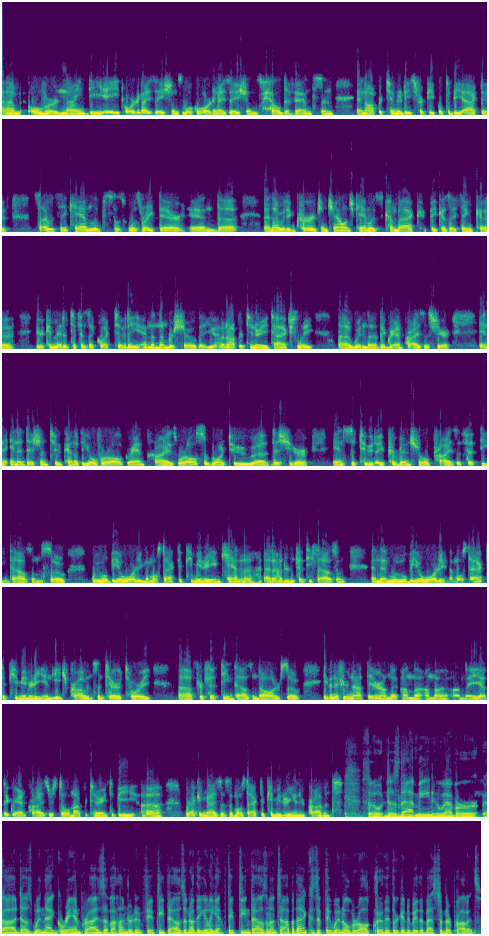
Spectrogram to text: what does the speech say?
Um, over 98 organizations, local organizations, held events and, and opportunities for people to be active. So I would say Kamloops was, was right there, and uh, and I would encourage and challenge Kamloops to come back because I think uh, you're committed to physical activity, and the numbers show that you have an opportunity to actually uh, win the, the grand prize this year. In, in addition to kind of the overall grand prize, we're also going to uh, this year institute a provincial prize of 15,000. So we will be awarding the most active community in Canada at 150,000, and then we will be awarding the most active community in each province and territory uh, for fifteen thousand dollars. So even if you're not there on the on the on the on the uh, the grand prize, there's still an opportunity to be uh, recognized as the most active community in your province. So does that mean whoever uh, does win that grand prize of one hundred and fifty thousand, are they going to get fifteen thousand on top of that? Because if they win overall, clearly they're going to be the best in their province.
